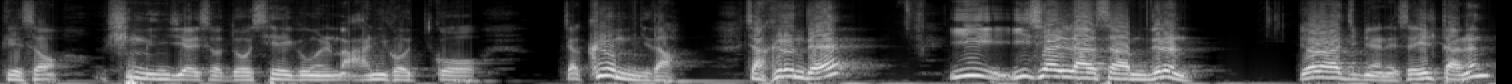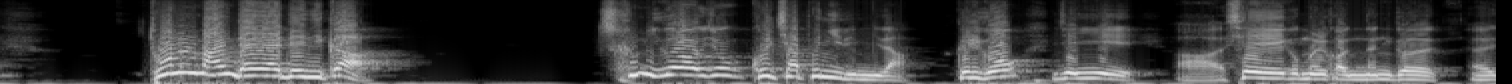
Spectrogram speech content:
그래서 식민지에서도 세금을 많이 걷고 자 그럽니다. 자 그런데 이 이스라엘 나라 사람들은 여러 가지 면에서 일단은 돈을 많이 내야 되니까 참 이거 아주 골치 아픈 일입니다. 그리고 이제 이 어, 세금을 걷는 그, 어,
